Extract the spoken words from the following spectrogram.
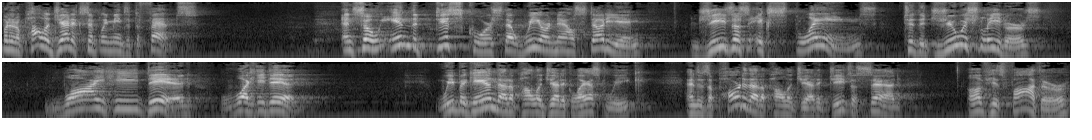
But an apologetic simply means a defense. And so, in the discourse that we are now studying, Jesus explains to the Jewish leaders why he did what he did. We began that apologetic last week, and as a part of that apologetic, Jesus said of his Father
